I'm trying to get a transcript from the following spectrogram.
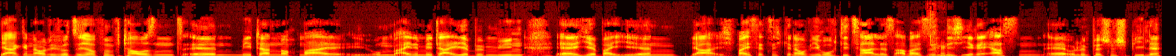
Ja, genau. Die wird sich auf 5000 äh, Metern nochmal um eine Medaille bemühen. Äh, hier bei ihren, ja, ich weiß jetzt nicht genau, wie hoch die Zahl ist, aber es sind nicht ihre ersten äh, Olympischen Spiele.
